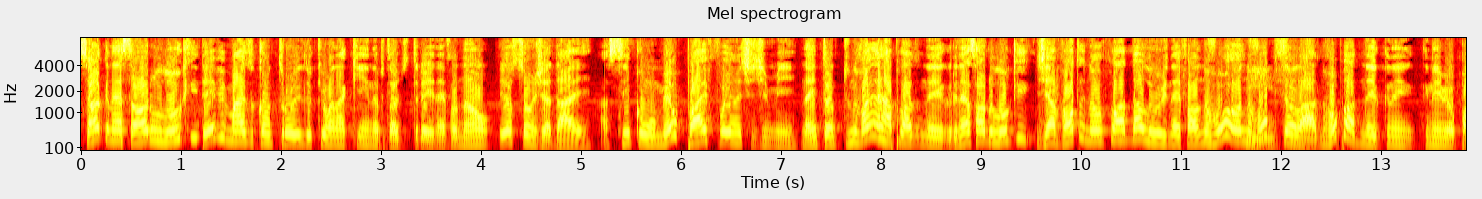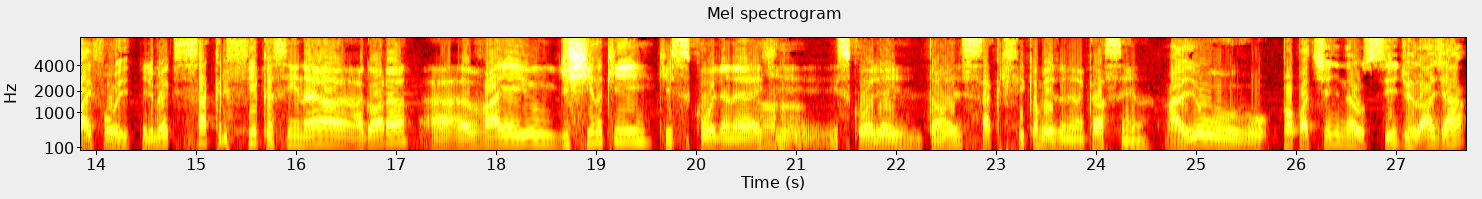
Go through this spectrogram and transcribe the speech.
Só que nessa hora o Luke teve mais o controle do que o Anakin no episódio 3, né? Ele falou: Não, eu sou um Jedi. Assim como meu pai foi antes de mim, né? Então tu não vai errar pro lado negro. E nessa hora o Luke já volta de novo pro lado da luz, né? E fala: Não vou, eu não vou pro sim. teu lado, não vou pro lado negro que nem, que nem meu pai foi. Ele meio que se sacrifica, assim, né? Agora a, vai aí o destino que, que escolha, né? Uhum. Que escolha aí. Então ele se sacrifica mesmo né, naquela cena. Aí o Palpatine, né? O Sidious lá já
